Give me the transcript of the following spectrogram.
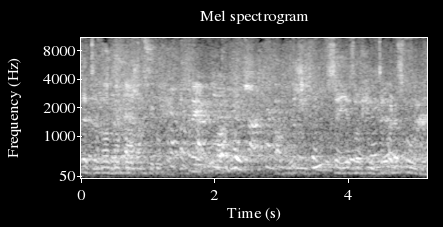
Це це на допомогу Все, я зрозумів, це пересковує.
